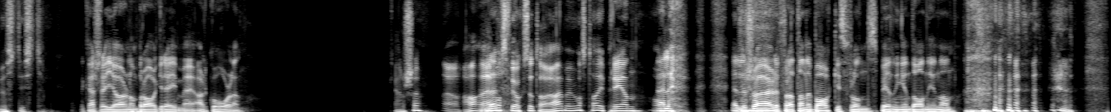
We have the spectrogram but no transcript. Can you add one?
Mystiskt. Det kanske gör någon bra grej med alkoholen. Kanske. Ja. Ja, det måste vi också ta. Ja, men vi måste ta Ipren. Och, Eller, eller så är det för att han är bakis från spelningen dagen innan.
